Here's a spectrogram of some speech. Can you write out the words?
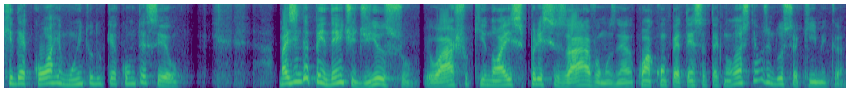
que decorre muito do que aconteceu. Mas independente disso, eu acho que nós precisávamos, né, com a competência tecnológica, nós temos indústria química,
